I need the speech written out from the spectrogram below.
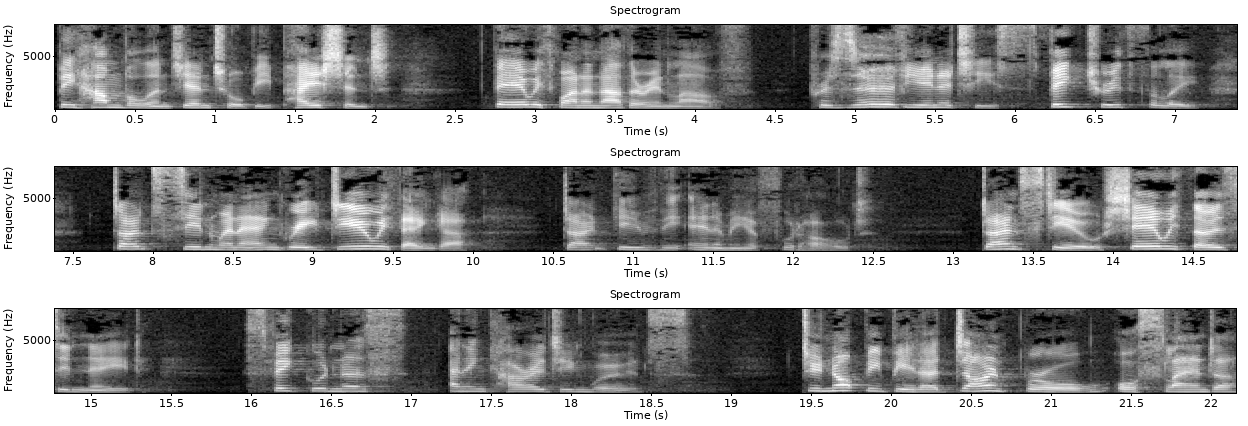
Be humble and gentle, be patient, bear with one another in love, preserve unity, speak truthfully, don't sin when angry, deal with anger, don't give the enemy a foothold. Don't steal, share with those in need, speak goodness and encouraging words. Do not be bitter, don't brawl or slander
